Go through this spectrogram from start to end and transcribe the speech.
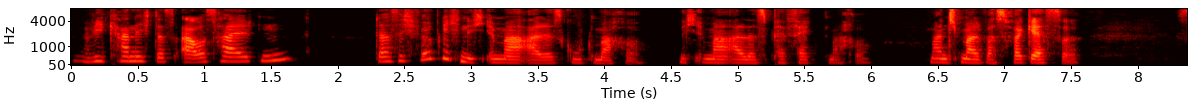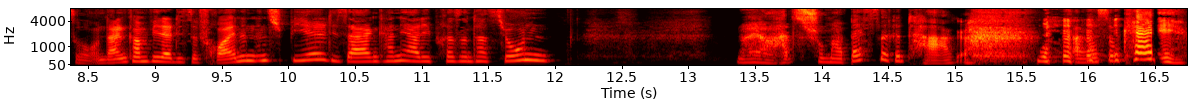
wie kann ich das aushalten, dass ich wirklich nicht immer alles gut mache, nicht immer alles perfekt mache, manchmal was vergesse. So, und dann kommt wieder diese Freundin ins Spiel, die sagen kann, ja, die Präsentation, naja, hat es schon mal bessere Tage. Aber ist okay.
